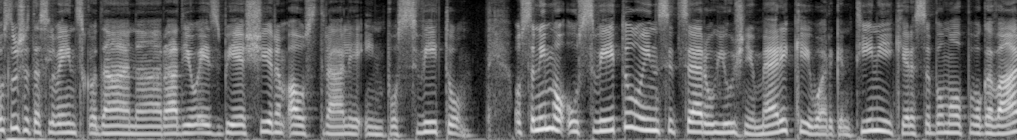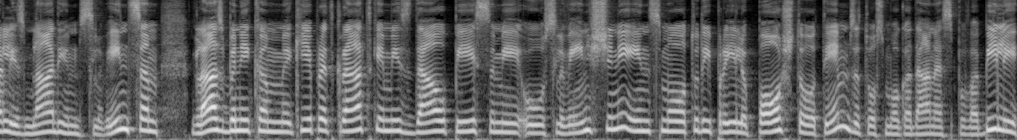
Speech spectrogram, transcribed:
Poslušate slovensko dan na radiju SBS širom Avstralije in po svetu. Ostanimo v svetu in sicer v Južni Ameriki, v Argentini, kjer se bomo pogovarjali z mladim slovencem, glasbenikom, ki je pred kratkim izdal pesmi v slovenščini in smo tudi prejeli pošto o tem, zato smo ga danes povabili,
